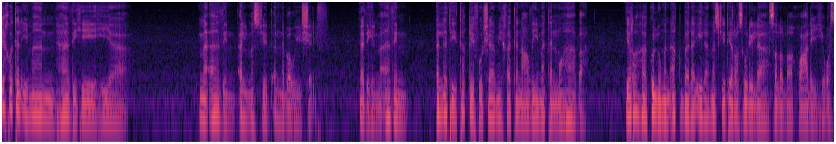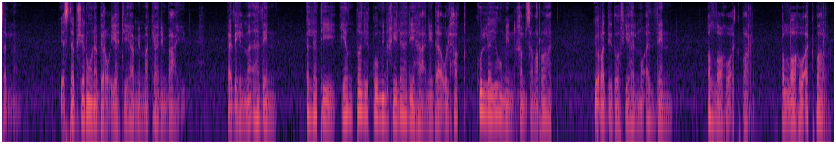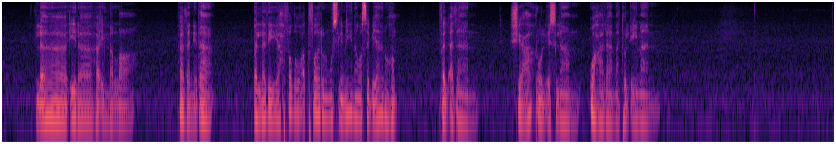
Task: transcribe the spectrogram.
إخوة الإيمان هذه هي مآذن المسجد النبوي الشريف. هذه المآذن التي تقف شامخة عظيمة مهابة يراها كل من أقبل إلى مسجد رسول الله صلى الله عليه وسلم يستبشرون برؤيتها من مكان بعيد. هذه المآذن التي ينطلق من خلالها نداء الحق كل يوم خمس مرات يردد فيها المؤذن. الله أكبر. الله أكبر. لا إله إلا الله. هذا النداء الذي يحفظه أطفال المسلمين وصبيانهم. فالأذان شعار الإسلام وعلامة الإيمان.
